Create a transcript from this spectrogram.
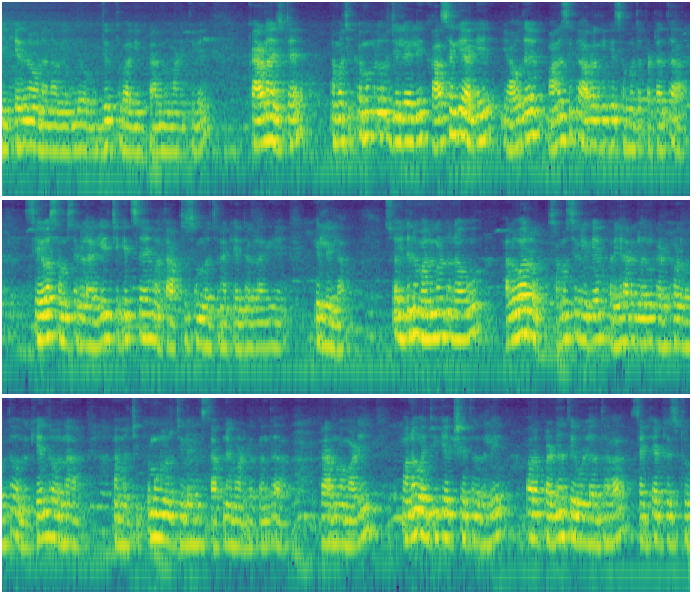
ಈ ಕೇಂದ್ರವನ್ನು ನಾವು ಇಂದು ಉದ್ಯುಕ್ತವಾಗಿ ಪ್ರಾರಂಭ ಮಾಡಿದ್ದೀವಿ. ಕಾರಣ ಇಷ್ಟೇ, ನಮ್ಮ ಚಿಕ್ಕಮಗಳೂರು ಜಿಲ್ಲೆಯಲ್ಲಿ ಖಾಸಗಿಯಾಗಿ ಯಾವುದೇ ಮಾನಸಿಕ ಆರೋಗ್ಯಕ್ಕೆ ಸಂಬಂಧಪಟ್ಟಂಥ ಸೇವಾ ಸಂಸ್ಥೆಗಳಾಗಲಿ, ಚಿಕಿತ್ಸೆ ಮತ್ತು ಆಪ್ತ ಸಮಾಲೋಚನಾ ಕೇಂದ್ರಗಳಾಗಿ ಇರಲಿಲ್ಲ. ಸೊ, ಇದನ್ನು ಮನಗೊಂಡು ನಾವು ಹಲವಾರು ಸಮಸ್ಯೆಗಳಿಗೆ ಪರಿಹಾರಗಳನ್ನು ಕಂಡುಕೊಳ್ಳುವಂಥ ಒಂದು ಕೇಂದ್ರವನ್ನು ನಮ್ಮ ಚಿಕ್ಕಮಗಳೂರು ಜಿಲ್ಲೆಯಲ್ಲಿ ಸ್ಥಾಪನೆ ಮಾಡಬೇಕಂತ ಪ್ರಾರಂಭ ಮಾಡಿ ಮನೋವೈದ್ಯಕೀಯ ಕ್ಷೇತ್ರದಲ್ಲಿ ಅವರ ಪರಿಣತಿ ಉಳ್ಳಂತಹ ಸೈಕ್ಯಾಟ್ರಿಸ್ಟು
